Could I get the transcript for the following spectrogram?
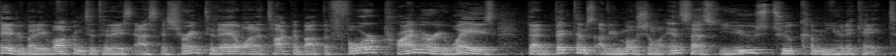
Hey everybody, welcome to today's Ask a Shrink. Today I want to talk about the four primary ways that victims of emotional incest use to communicate.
